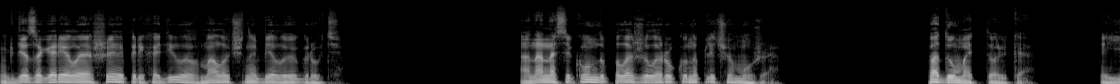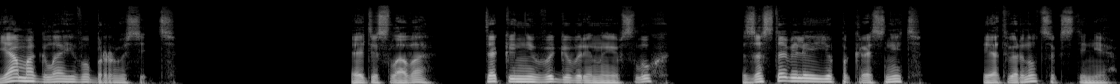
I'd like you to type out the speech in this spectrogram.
где загорелая шея переходила в молочно-белую грудь. Она на секунду положила руку на плечо мужа. Подумать только. Я могла его бросить. Эти слова, так и не выговоренные вслух, заставили ее покраснеть и отвернуться к стене.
